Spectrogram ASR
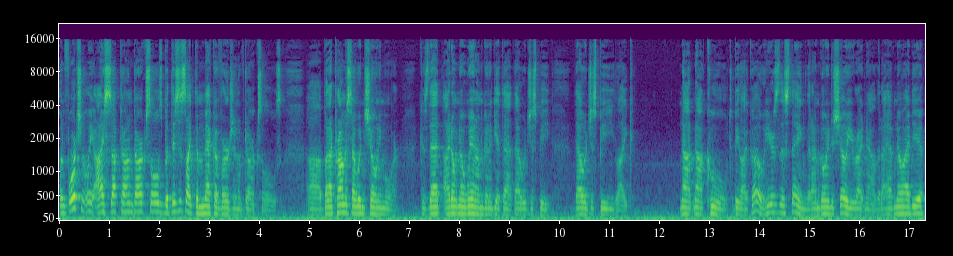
unfortunately I sucked on Dark Souls, but this is like the mecha version of Dark Souls. Uh, but I promised I wouldn't show any more, because that I don't know when I'm to get that. That would just be, that would just be like, not not cool to be like, oh, here's this thing that I'm going to show you right now that I have no idea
